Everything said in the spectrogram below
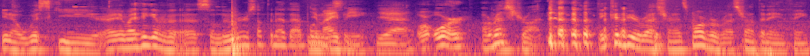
you know whiskey. Or, am I thinking of a, saloon or something at that point? You might be, yeah, or or a restaurant. It could be a restaurant. It's more of a restaurant than anything.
